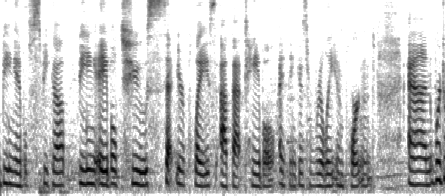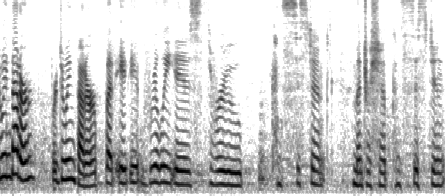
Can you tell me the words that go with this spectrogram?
being able to speak up, being able to set your place at that table, I think is really important. And we're doing better, we're doing better, but it, it really is through consistent mentorship, consistent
